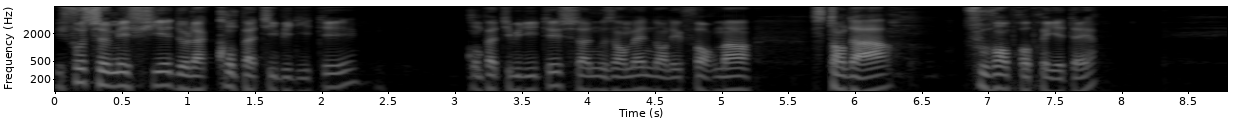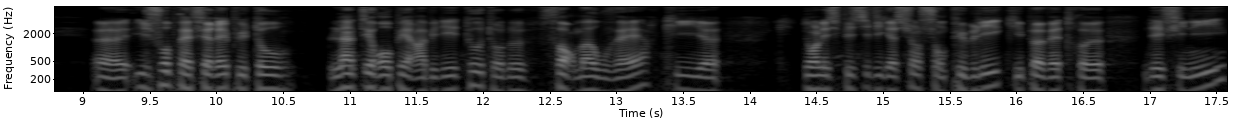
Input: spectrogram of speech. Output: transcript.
il faut se méfier de la compatibilité. Compatibilité, ça nous emmène dans les formats standards, souvent propriétaires. Euh, il faut préférer plutôt l'interopérabilité autour de formats ouverts qui, dont les spécifications sont publiques, qui peuvent être définies,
